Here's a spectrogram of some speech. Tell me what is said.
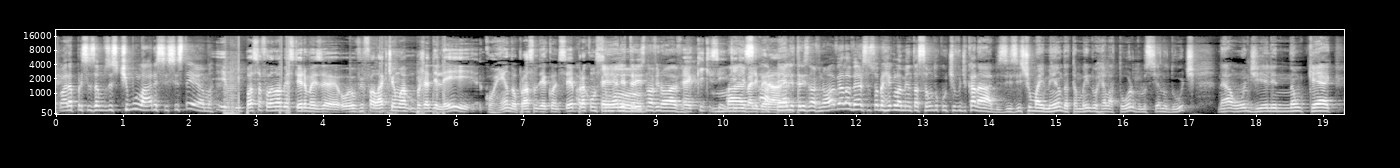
agora precisamos estimular esse sistema. E, e posso estar falando uma besteira, mas é, eu ouvi falar que tinha uma- um projeto de lei correndo, ou próximo de acontecer, para consumo... PL 399. É, que que sim, que que vai liberar? A PL 399 ela versa sobre a regulamentação do cultivo de cannabis. Existe uma emenda também do relator, do Luciano Dutti, né, onde ele não quer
